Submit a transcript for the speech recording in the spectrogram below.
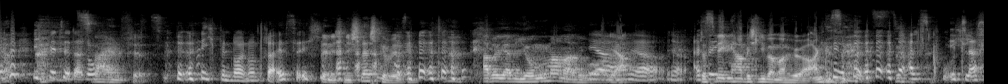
ich bitte darum. 42. Ich bin 39. Bin ich nicht schlecht gewesen. Aber ja, eine junge Mama geworden. Ja, Ja. ja, ja. Also Deswegen habe ich lieber mal höher angesetzt. Alles gut. Ich lasse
